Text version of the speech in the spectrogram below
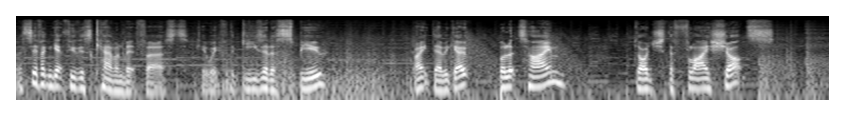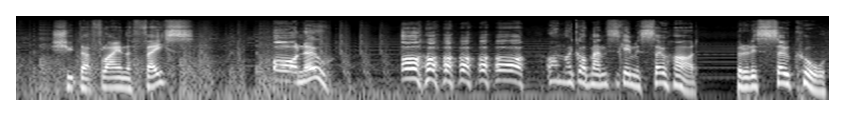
Let's see if I can get through this cavern bit first. Okay, wait for the geyser to spew. Right, there we go. Bullet time. Dodge the fly shots. Shoot that fly in the face. Oh, no! Oh, oh my god, man, this game is so hard, but it is so cool.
